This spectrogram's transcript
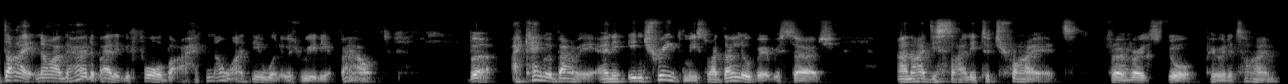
diet. Now I'd heard about it before, but I had no idea what it was really about. But I came about it and it intrigued me. So I'd done a little bit of research and I decided to try it for a very short period of time.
